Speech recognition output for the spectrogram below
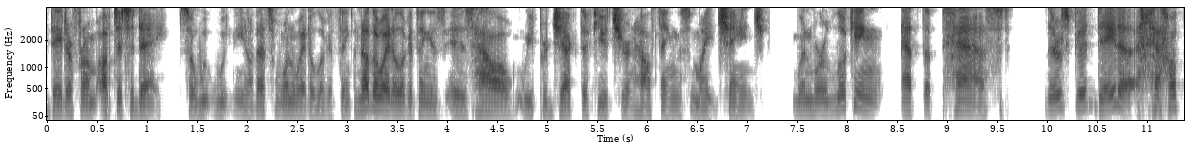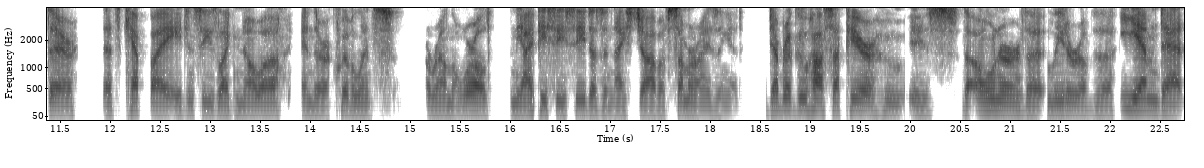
data from up to today. So we, we, you know that's one way to look at things. Another way to look at things is, is how we project the future and how things might change. When we're looking at the past, there's good data out there that's kept by agencies like NOAA and their equivalents around the world. And the IPCC does a nice job of summarizing it. Deborah Guha Sapir, who is the owner, the leader of the EMDAT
